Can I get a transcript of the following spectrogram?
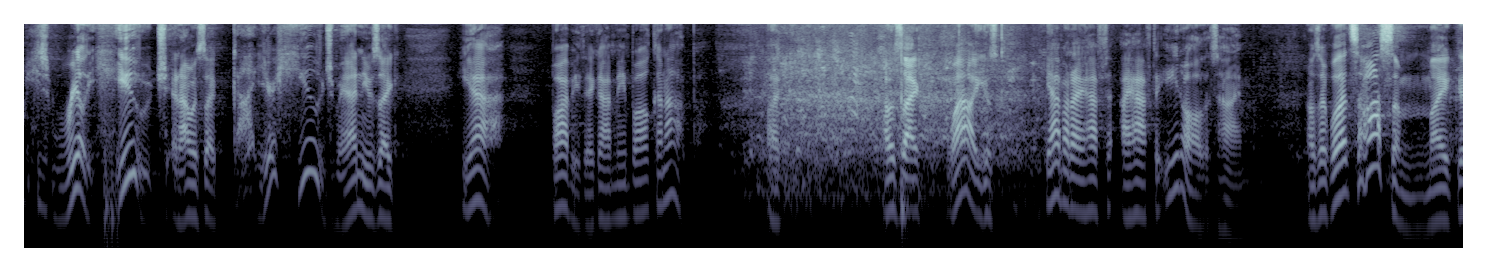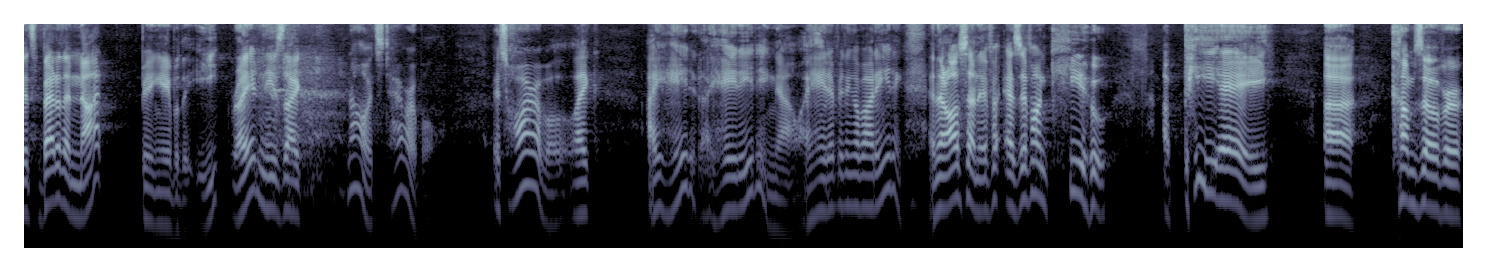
he's really huge, and I was like, God, you're huge, man. And he was like, Yeah, Bobby, they got me bulking up. Like, I was like, Wow. He goes, Yeah, but I have to I have to eat all the time. I was like, well, that's awesome. Like, it's better than not being able to eat, right? And he's like, no, it's terrible. It's horrible. Like, I hate it. I hate eating now. I hate everything about eating. And then all of a sudden, if, as if on cue, a PA uh, comes over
